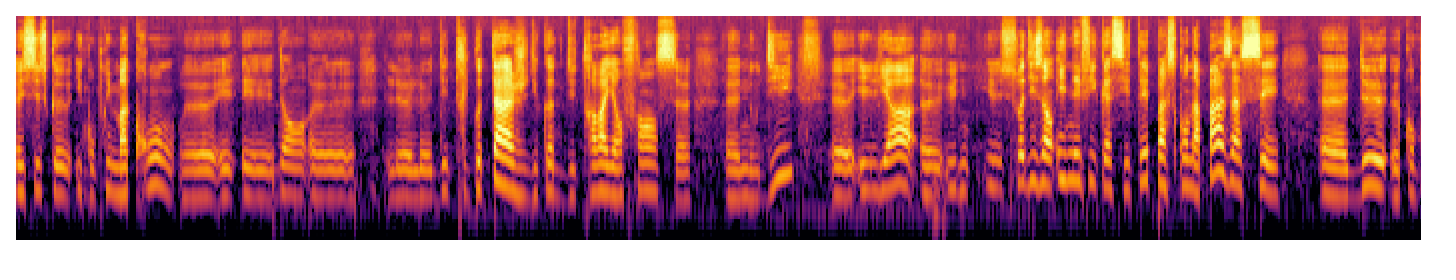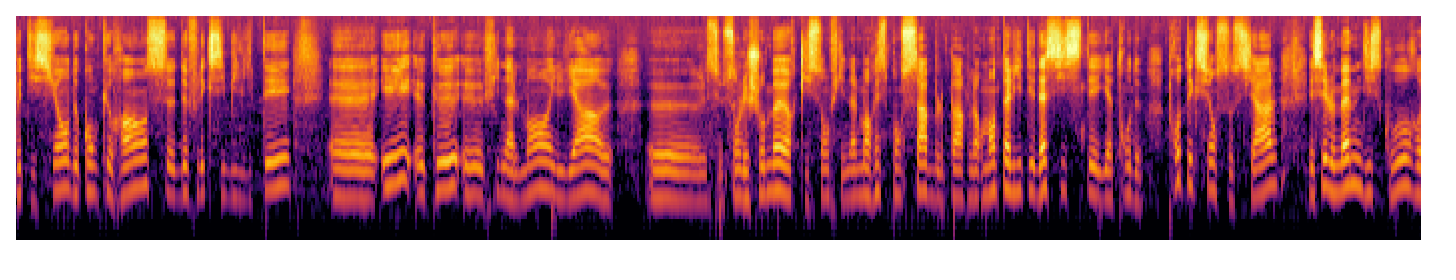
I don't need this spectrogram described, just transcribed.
et c'est ce que, y compris Macron, euh, et, et dans euh, le, le détricotage du Code du travail en France, euh, euh, nous dit, euh, il y a euh, une, soi-disant inefficacité parce qu'on n'a pas assez de compétition, de concurrence, de flexibilité, et que finalement il y a, ce sont les chômeurs qui sont finalement responsables par leur mentalité d'assister. Il y a trop de protection sociale, et c'est le même discours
